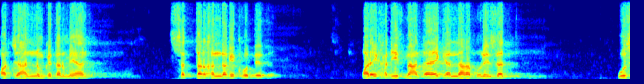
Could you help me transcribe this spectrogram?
اور جہنم کے درمیان ستر خندہ کے کھود دیتا۔ اور ایک حدیث میں آتا ہے کہ اللہ رب العزت اس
